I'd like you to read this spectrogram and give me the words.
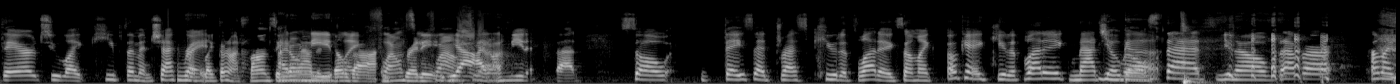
there to like keep them in check. but, Right. like they're not flouncing. I don't need, like, flouncy pretty- flounce, Yeah, I don't need it. So they said dress cute athletic. So I'm like, okay, cute athletic, matching Yoga. sets, you know, whatever. I'm like,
